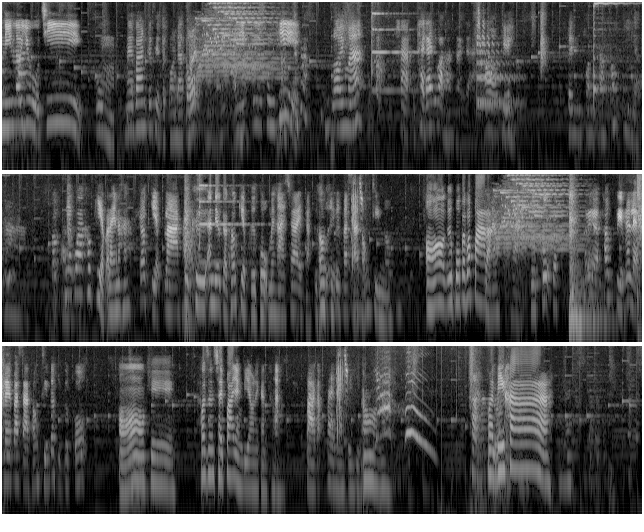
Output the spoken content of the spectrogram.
อนนี้เราอยู่ที่กลุ่มแม่บ้านเกษตรกรดาโต๊ะอันนี้คือคุณพี่ลอยมะ ค่ะ ถ่ายได้หรือเปล่าคะถ่ายได้อ๋อโอเค เป็นคนทำข้าวเกรี๊ยวก็เรียกว่าข้าวเกรียบอะไรนะคะ ข้าวเกรี๊ยวปลาคืค่ะอคืออันเดียวกับข้าวเกรียบคือโปะไหมอ่าคะใช่ค่ะคือโอเคเป็นภาษาท้องถิ่น อ๋อคือโปะแปลว่าปลาเหรอคะค่ะคือโป๊ะก็เขาเรียกว่าข้าวเกรี๊ยวนั่นแหละแปลภาษาท้องถิ่นก็คือตัวโป๊ะอ๋อโอเคเพ ราะฉะนั้นใช้ปลาอย่างเดียวในการทค่ะปลากับแป้งมันไปดูำอ๋อสวัสดีค่ะ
